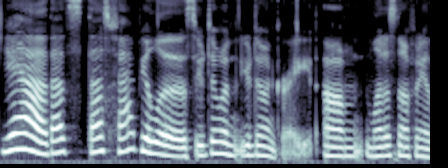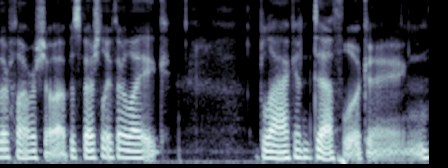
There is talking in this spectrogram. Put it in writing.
Yeah, that's that's fabulous. You're doing you're doing great. Um, let us know if any other flowers show up, especially if they're like black and death looking.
